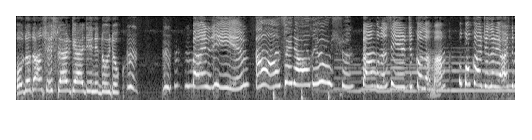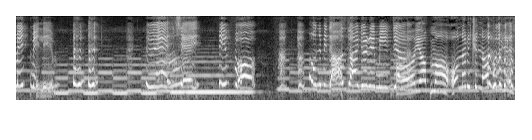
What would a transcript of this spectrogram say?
Odadan sesler geldiğini duyduk. ben iyiyim. Aa, sen ağlıyorsun. Ben buna seyirci kalamam. O kokarcalara yardım etmeliyim. Ve şey, Pipo. Onu bir daha asla göremeyeceğim. Aa yapma. Onlar için ne yapabiliriz?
